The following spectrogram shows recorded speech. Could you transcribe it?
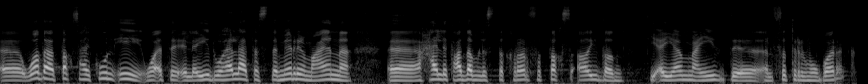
آه وضع الطقس هيكون إيه وقت العيد وهل هتستمر معانا آه حالة عدم الاستقرار في الطقس أيضا في أيام عيد آه الفطر المبارك؟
